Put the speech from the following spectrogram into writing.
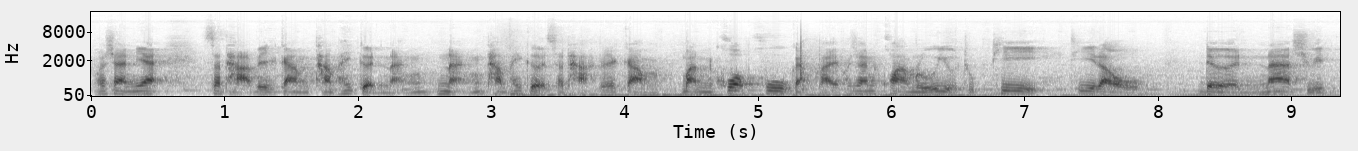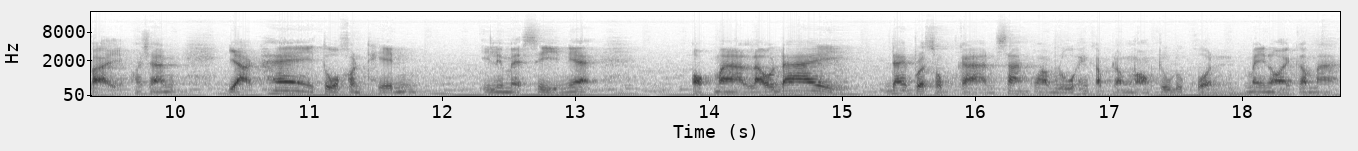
เพราะฉะนั้นเนี่ยสถาปัตยกรรมทำให้เกิดหนังหนังทำให้เกิดสถาปัตยกรรม มันควบคู่กันไป เพราะฉะนั้นความรู้อยู่ทุกที่ที่เราเดินหน้าชีวิตไป เพราะฉะนั้นอยากให้ตัวคอนเทนต์อิลิเมซีเนี่ยออกมาแล้วได้ได้ประสบการณ์สร้างความรู้ให้กับน้องๆทุกๆคนไม่น้อยก็มาก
